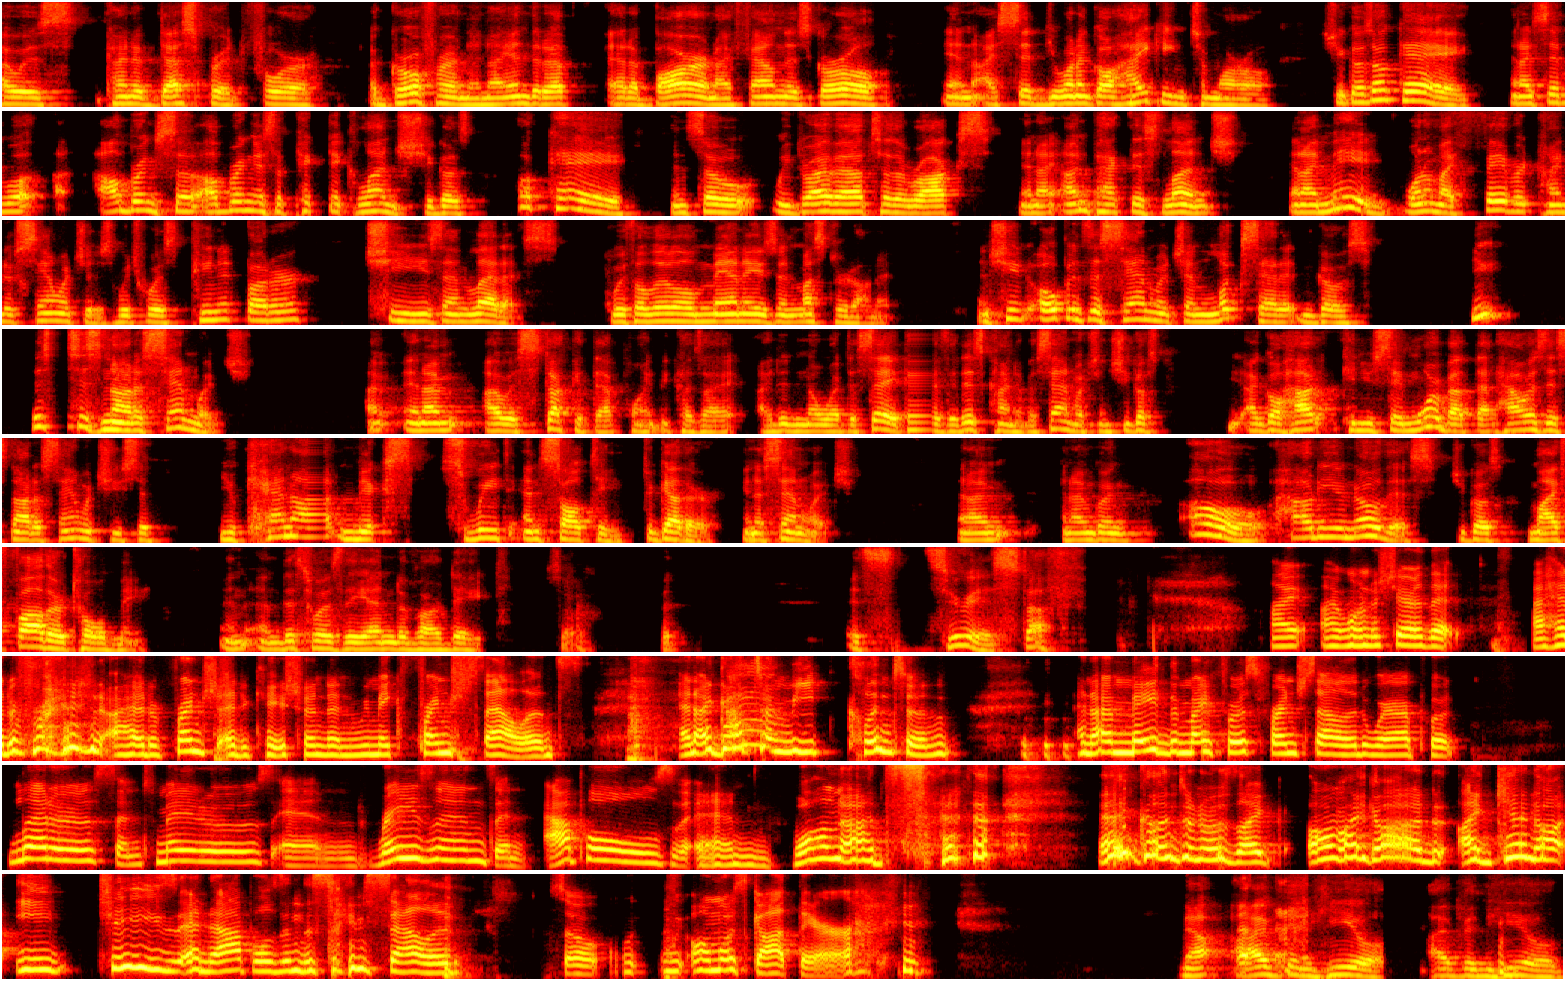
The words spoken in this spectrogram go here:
I was kind of desperate for a girlfriend, and I ended up at a bar and I found this girl. And I said, You want to go hiking tomorrow? She goes, Okay. And I said, Well, I'll bring so I'll bring us a picnic lunch. She goes, Okay. And so we drive out to the rocks and I unpack this lunch and I made one of my favorite kind of sandwiches, which was peanut butter, cheese, and lettuce with a little mayonnaise and mustard on it. And she opens the sandwich and looks at it and goes, you, this is not a sandwich. I, and I'm, I was stuck at that point because I, I didn't know what to say because it is kind of a sandwich. And she goes, I go, how can you say more about that? How is this not a sandwich? She said, you cannot mix sweet and salty together in a sandwich. And I'm and I'm going, "Oh, how do you know this?" She goes, "My father told me." And and this was the end of our date. So, it's serious stuff. I I want to share that I had a friend I had a French education and we make French salads. And I got to meet Clinton and I made the, my first French salad where I put lettuce and tomatoes and raisins and apples and walnuts. and Clinton was like, oh my God, I cannot eat cheese and apples in the same salad. So we, we almost got there. now I've been healed. I've been healed.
